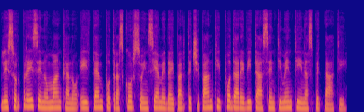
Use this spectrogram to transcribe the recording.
le sorprese non mancano e il tempo trascorso insieme dai partecipanti può dare vita a sentimenti inaspettati.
